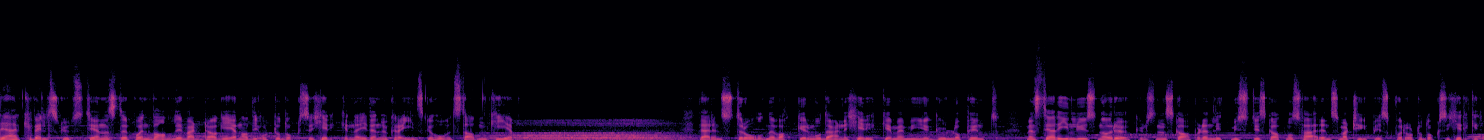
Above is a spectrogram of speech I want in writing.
Det er kveldsgudstjeneste på en vanlig hverdag i en av de ortodokse kirkene i den ukrainske hovedstaden Kiev. Det er en strålende vakker, moderne kirke med mye gull og pynt, mens stearinlysene og røkelsen skaper den litt mystiske atmosfæren som er typisk for ortodokse kirker.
